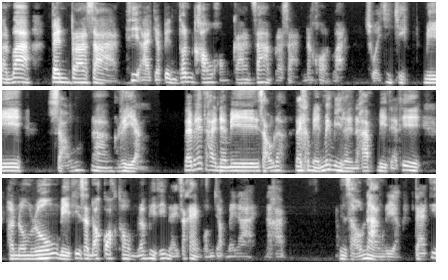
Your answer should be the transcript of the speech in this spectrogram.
กันว่าเป็นปราสาทที่อาจจะเป็นต้นเขาของการสร้างปราสาทนครวัด สวยจริงๆ มี เสานางเรียง ในประเทศไทยเนี่ยมีเสาในเขมรไม่มีเลยนะครับ มีแต่ที่พนมรุง้งมีที่สะดอกกอกทม แล้วมีที่ไหนสักแห่งผมจำไม่ได้นะครับมีเสานางเรียง แต่ที่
